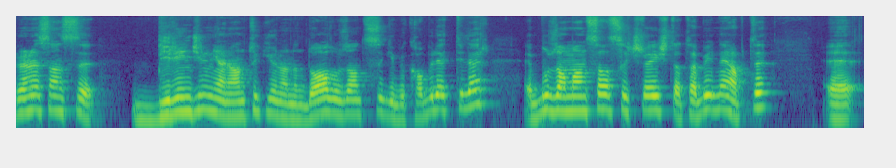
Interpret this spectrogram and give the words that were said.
Rönesans'ı birincinin yani Antik Yunan'ın doğal uzantısı gibi kabul ettiler. E, bu zamansal sıçrayış da tabii ne yaptı? E,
